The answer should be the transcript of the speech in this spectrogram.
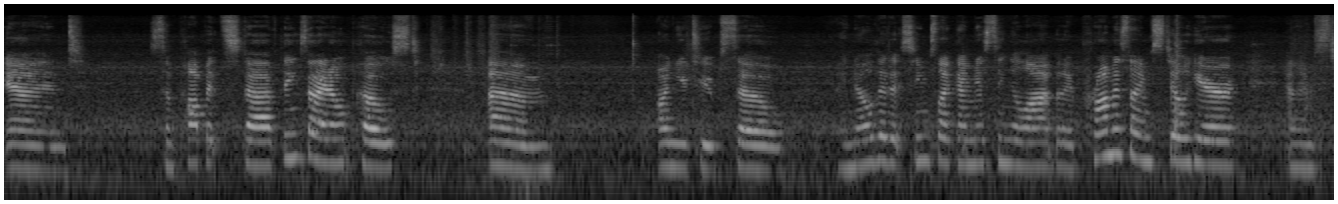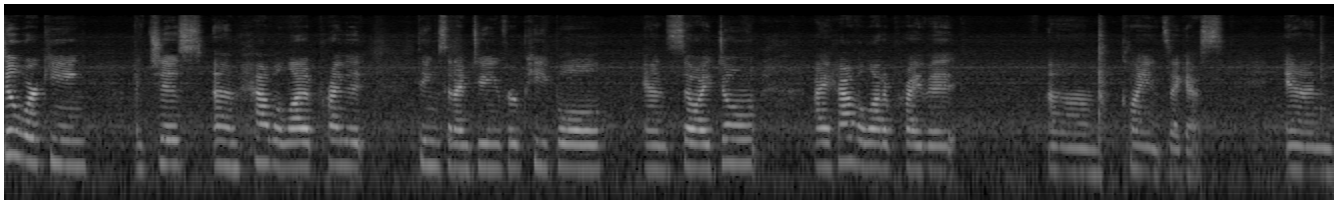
and some poppet stuff, things that I don't post um, on YouTube. So I know that it seems like I'm missing a lot, but I promise I'm still here and I'm still working. I just um, have a lot of private things that I'm doing for people and so I don't I have a lot of private um, clients I guess and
